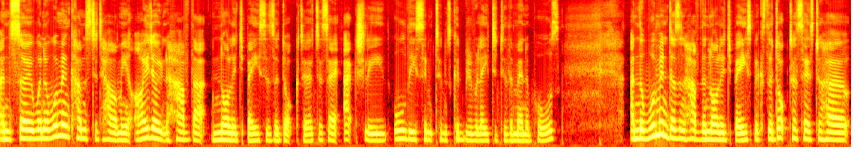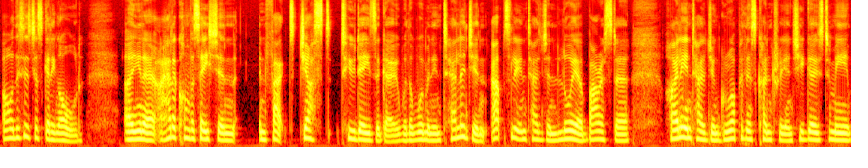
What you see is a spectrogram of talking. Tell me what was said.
And so when a woman comes to tell me, I don't have that knowledge base as a doctor to say, actually, all these symptoms could be related to the menopause. And the woman doesn't have the knowledge base because the doctor says to her, oh, this is just getting old. Uh, you know, I had a conversation in fact, just two days ago, with a woman, intelligent, absolutely intelligent lawyer, barrister, highly intelligent, grew up in this country, and she goes to me,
